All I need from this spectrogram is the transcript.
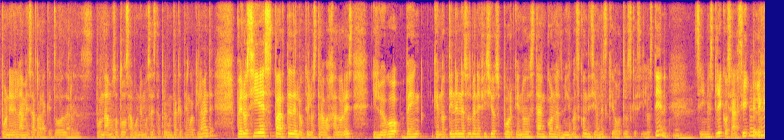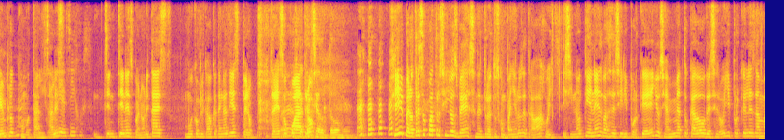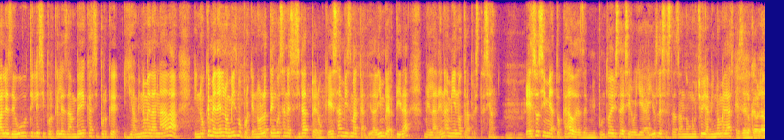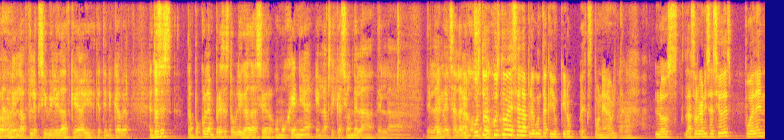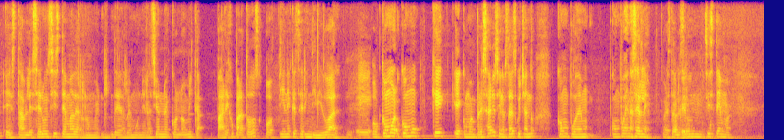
poner en la mesa para que todos la respondamos o todos abonemos a esta pregunta que tengo aquí en la mente, pero sí es parte de lo que los trabajadores y luego ven que no tienen esos beneficios porque no están con las mismas condiciones que otros que sí los tienen. ¿Sí me explico? O sea, sí, el ejemplo como tal, ¿sales? Diez hijos. Tienes, bueno, ahorita es muy complicado que tengas 10, pero 3 o 4. sí, pero 3 o 4 sí los ves dentro de tus compañeros de trabajo. Y, y, si no tienes, vas a decir, ¿y por qué ellos? Y a mí me ha tocado decir, oye, ¿por qué les dan vales de útiles? ¿Y por qué les dan becas? ¿Y por qué? Y a mí no me da nada. Y no que me den lo mismo, porque no lo tengo esa necesidad, pero que esa misma cantidad invertida me la den a mí en otra prestación. Eso sí me ha tocado desde mi punto de vista decir, oye, a ellos les estás dando mucho y a mí no me das. Es de lo que hablaba Rubén, la flexibilidad que hay, que tiene que haber entonces, tampoco la empresa está obligada a ser homogénea en la aplicación de la, de la, del salario ah, Justo, justo esa es la pregunta que yo quiero exponer ahorita. Los, las organizaciones pueden establecer un sistema de, de remuneración económica parejo para todos o tiene que ser individual? Eh, ¿O cómo, cómo qué, eh, como empresario, si nos está escuchando, cómo, podemos, cómo pueden hacerle para establecer un sistema?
